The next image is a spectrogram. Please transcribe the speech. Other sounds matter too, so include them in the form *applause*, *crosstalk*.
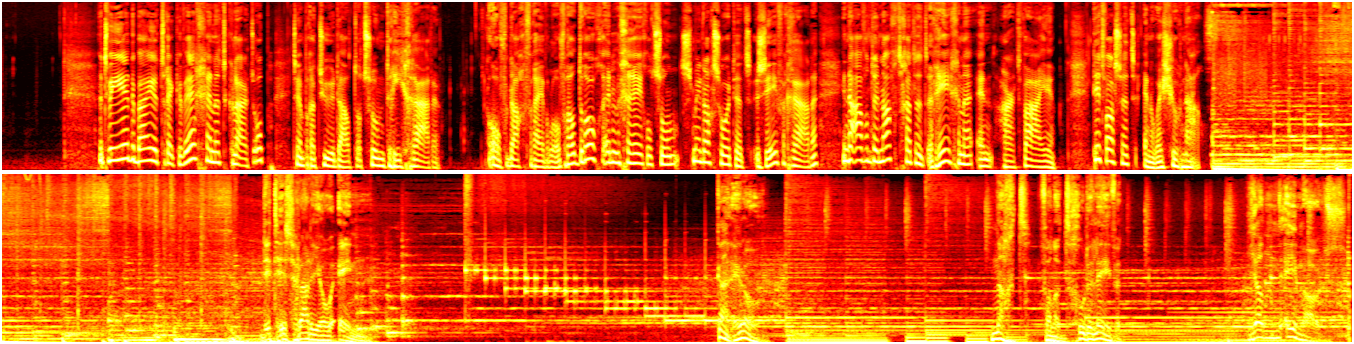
Het weer, de buien trekken weg en het klaart op. Temperatuur daalt tot zo'n 3 graden. Overdag vrijwel overal droog en geregeld zon. Smiddags wordt het 7 graden. In de avond en nacht gaat het regenen en hard waaien. Dit was het NOS Journaal. Dit is Radio 1. KRO. Nacht van het goede leven. Jan Emaus.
